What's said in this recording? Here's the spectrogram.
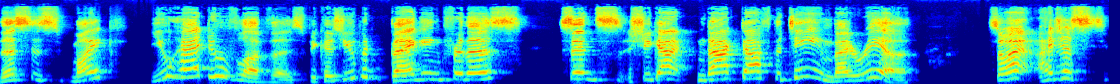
this is Mike. You had to have loved this because you've been begging for this since she got knocked off the team by Rhea. So I, I just,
